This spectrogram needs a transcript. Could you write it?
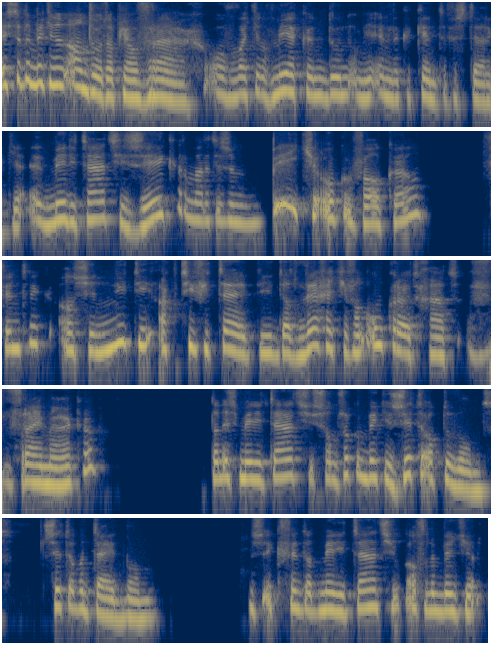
Is dit een beetje een antwoord op jouw vraag over wat je nog meer kunt doen om je innerlijke kind te versterken? Meditatie zeker, maar het is een beetje ook een valkuil, vind ik. Als je niet die activiteit, die, dat weggetje van onkruid gaat vrijmaken, dan is meditatie soms ook een beetje zitten op de wond. Zitten op een tijdbom. Dus ik vind dat meditatie ook altijd een beetje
